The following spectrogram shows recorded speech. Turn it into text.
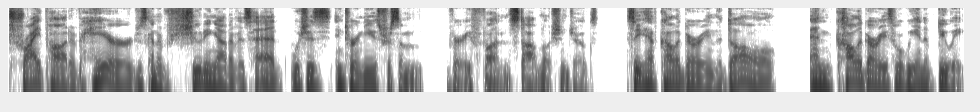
tripod of hair just kind of shooting out of his head, which is in turn used for some very fun stop motion jokes. So you have Caligari and the doll, and Caligari is what we end up doing,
